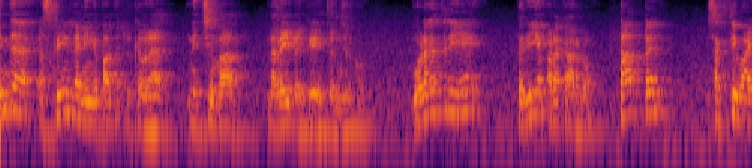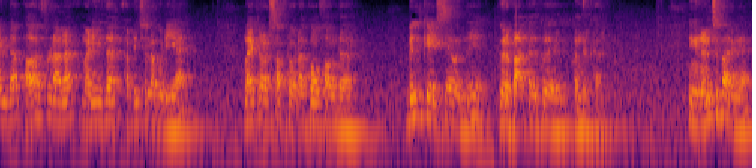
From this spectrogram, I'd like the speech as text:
இந்த ஸ்க்ரீனில் நீங்கள் பார்த்துட்டு இருக்கவரை நிச்சயமாக நிறைய பேருக்கு தெரிஞ்சிருக்கும். உலகத்திலேயே பெரிய பணக்காரரும் டாப் டென் சக்தி வாய்ந்த பவர்ஃபுல்லான மனிதர் அப்படின்னு சொல்லக்கூடிய மைக்ரோசாஃப்டோட கோ ஃபவுண்டர் பில் கேட்ஸே வந்து இவரை பார்க்கறதுக்கு வந்திருக்காரு. நீங்கள் நினச்சி பாருங்கள்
